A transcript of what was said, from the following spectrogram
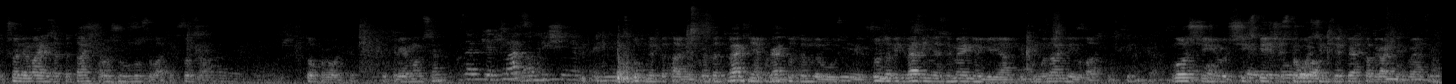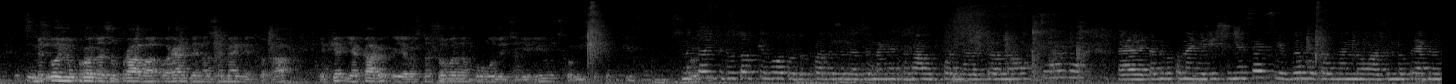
Якщо немає запитань, прошу голосувати. Хто за? Хто проти? Утримався. За 15 рішення прийнято. Наступне питання про затвердження проекту землеустрою щодо відведення земельної ділянки комунальної власності площею 6185 квадратних метрів з метою продажу права оренди на земельних торгах, яке- яка розташована по вулиці Єгільницького, місті Чортків. З метою підготовки лоту до продажу на земельних торгах у формі електронного аукціону та на виконання рішення сесії виготовлено землепорядну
